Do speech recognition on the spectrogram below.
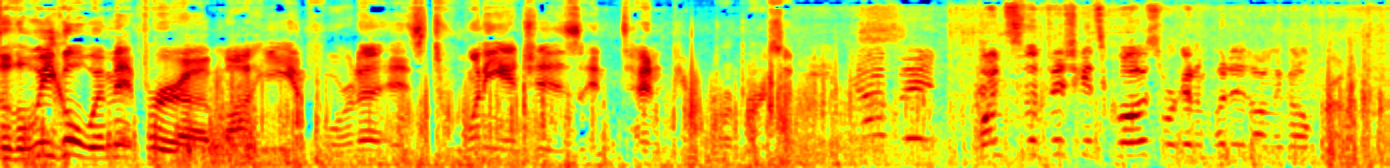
So the legal limit for uh, mahi in Florida is 20 inches and 10 people per person. Once the fish gets close, we're gonna put it on the GoPro.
